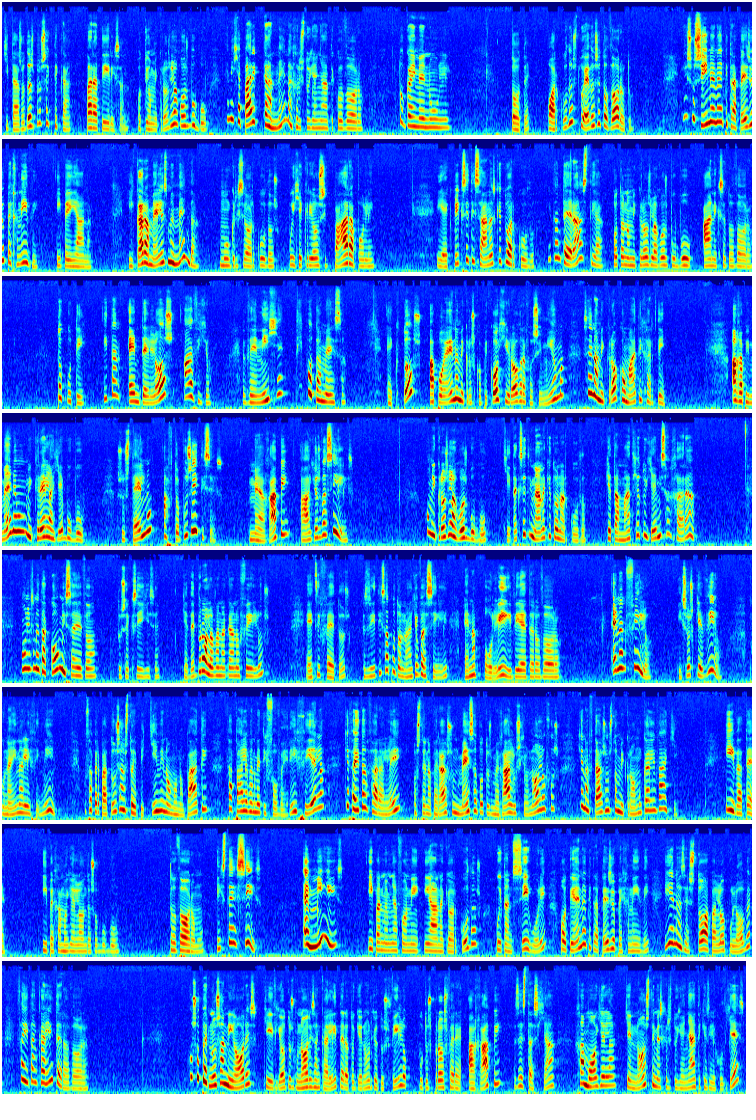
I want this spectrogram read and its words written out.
Κοιτάζοντας προσεκτικά, παρατήρησαν ότι ο μικρός λαγός μπουμπού δεν είχε πάρει κανένα χριστουγεννιάτικο δώρο. Τον καημενούλη. Τότε ο Αρκούδος του έδωσε το δώρο του. «Ίσως είναι ένα επιτραπέζιο παιχνίδι», είπε η Άννα. «Οι καραμέλες με μέντα», μούγκρισε ο Αρκούδος που είχε κρυώσει πάρα πολύ. Η έκπληξη της Άννας και του Αρκούδου ήταν τεράστια όταν ο μικρός λαγός Μπουμπού άνοιξε το δώρο. Το κουτί ήταν εντελώς άδειο. Δεν είχε τίποτα μέσα. Εκτός από ένα μικροσκοπικό χειρόγραφο σημείωμα σε ένα μικρό κομμάτι χαρτί. «Αγαπημένε μου μικρέ λαγέ μπουμπού, σου στέλνω αυτό που ζήτησες. Με αγάπη Άγιος Βασίλης». Ο μικρός λαγός μπουμπού κοίταξε την Άννα και τον Αρκούδο και τα μάτια του γέμισαν χαρά. «Μόλις μετακόμισα εδώ», τους εξήγησε, «και δεν πρόλαβα να κάνω φίλους. Έτσι φέτος ζήτησα από τον Άγιο Βασίλη ένα πολύ ιδιαίτερο δώρο. Έναν φίλο, ίσως και δύο, που να είναι αληθινοί, που θα περπατούσαν στο επικίνδυνο μονοπάτι, θα πάλευαν με τη φοβερή θύελα και θα ήταν θαραλέοι ώστε να περάσουν μέσα από τους μεγάλους χιονόλοφους για να φτάσουν στο μικρό μου καλυβάκι. «Είδατε», είπε χαμογελώντας ο Μπουμπού. «Το δώρο μου είστε εσείς». «Εμείς», είπαν με μια φωνή η Άννα και ο Αρκούδος, που ήταν σίγουροι ότι ένα επιτραπέζιο παιχνίδι ή ένα ζεστό απαλό πουλόβερ θα ήταν καλύτερα δώρα. Όσο περνούσαν οι ώρες και οι δυο τους γνώριζαν καλύτερα τον καινούριο τους φίλο που τους πρόσφερε αγάπη, ζεστασιά, χαμόγελα και νόστιμες χριστουγεννιάτικες λιχουδιές,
